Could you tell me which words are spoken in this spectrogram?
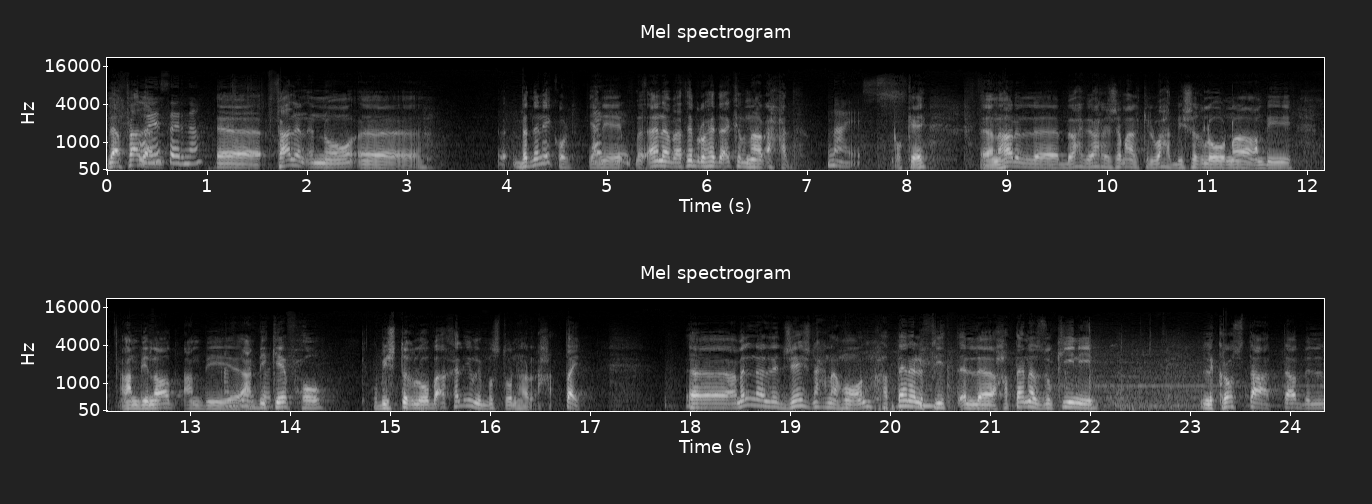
لا فعلا وين صرنا؟ آه فعلا إنه آه بدنا ناكل. يعني أكيد. أنا بعتبره هذا أكل نهار أحد. معلش okay. آه نهار ال- الواحد بيروح الجامعة كل واحد بشغله عم بي عم بيناض عم بي عم. بيكافحوا وبيشتغلوا بقى خليهم ينبسطوا نهار الاحد طيب. آه عملنا الدجاج نحن هون. حطينا الفيت ال- حطينا ال zucchini الكروس تاعتها بال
